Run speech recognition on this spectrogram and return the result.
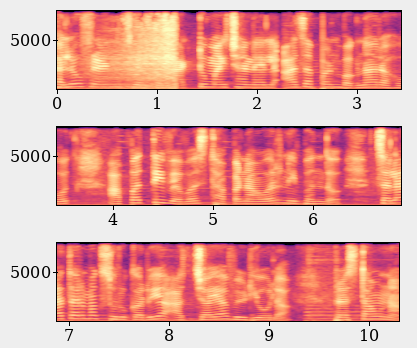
Hello friends welcome back to my channel आज आपण बघणार आहोत आपत्ती व्यवस्थापनावर निबंध. चला तर मग सुरू करूया आजच्या या व्हिडिओला प्रस्तावना.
